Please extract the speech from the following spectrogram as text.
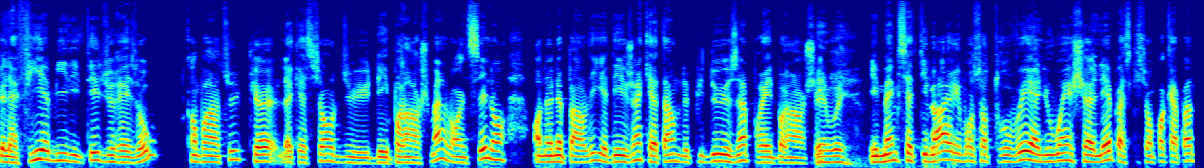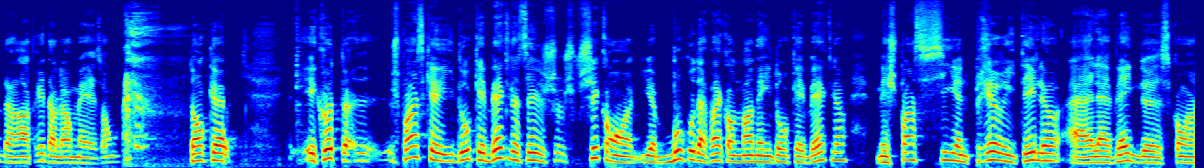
de la fiabilité du réseau, comprends-tu, que la question du, des branchements. On le sait, là, on en a parlé. Il y a des gens qui attendent depuis deux ans pour être branchés. Ben oui. Et même cet hiver, ils vont se retrouver à louer un chalet parce qu'ils sont pas capables de rentrer dans leur maison. Donc, euh, écoute, euh, je pense que Hydro-Québec, je, je sais qu'il y a beaucoup d'affaires qu'on demande à Hydro-Québec, mais je pense qu'il y a une priorité là, à la veille de ce qu'on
